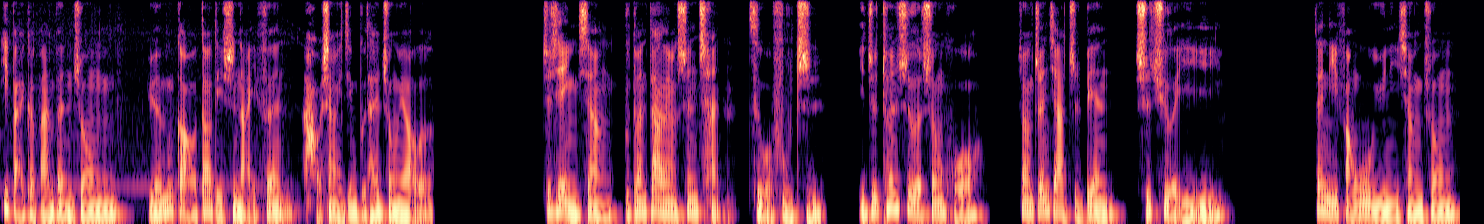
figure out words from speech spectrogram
一百个版本中，原稿到底是哪一份，好像已经不太重要了。这些影像不断大量生产、自我复制，以致吞噬了生活，让真假之辩失去了意义。在《你仿物与你像》中，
